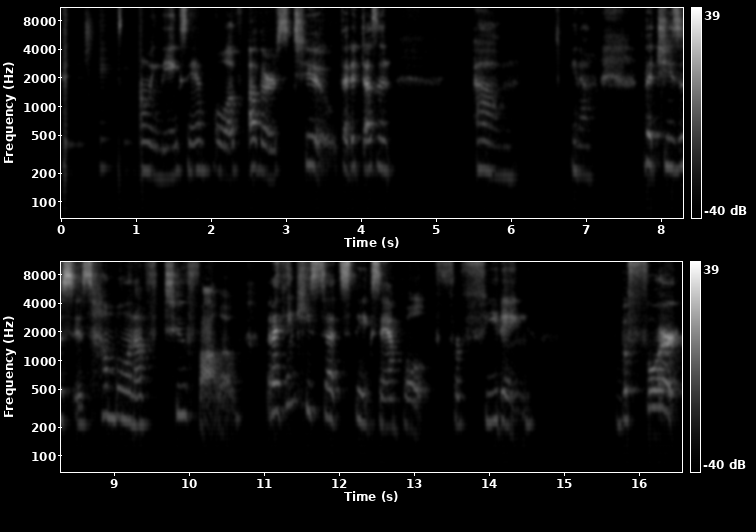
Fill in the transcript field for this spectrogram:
following the example of others too that it doesn't um you know that Jesus is humble enough to follow. But I think he sets the example for feeding before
